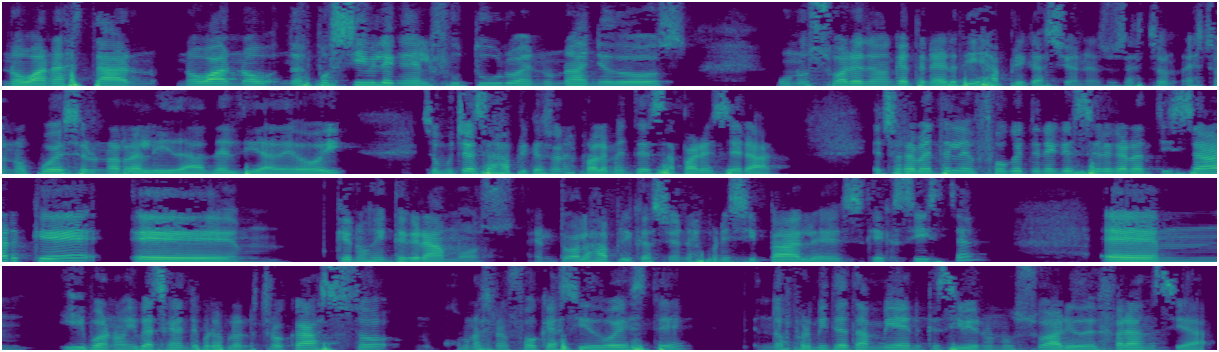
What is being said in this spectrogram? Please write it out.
no van a estar, no va, no, no es posible que en el futuro, en un año o dos, un usuario tenga que tener 10 aplicaciones. O sea, esto, esto no puede ser una realidad del día de hoy. Entonces, muchas de esas aplicaciones probablemente desaparecerán. Entonces, realmente el enfoque tiene que ser garantizar que, eh, que nos integramos en todas las aplicaciones principales que existen. Eh, y bueno, y básicamente, por ejemplo, en nuestro caso, como nuestro enfoque ha sido este, nos permite también que si viene un usuario de Francia,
